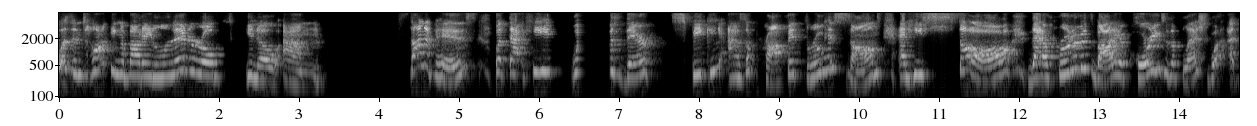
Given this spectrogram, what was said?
wasn't talking about a literal, you know, um, son of his, but that he was there speaking as a prophet through his psalms and he saw that a fruit of his body according to the flesh what uh,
